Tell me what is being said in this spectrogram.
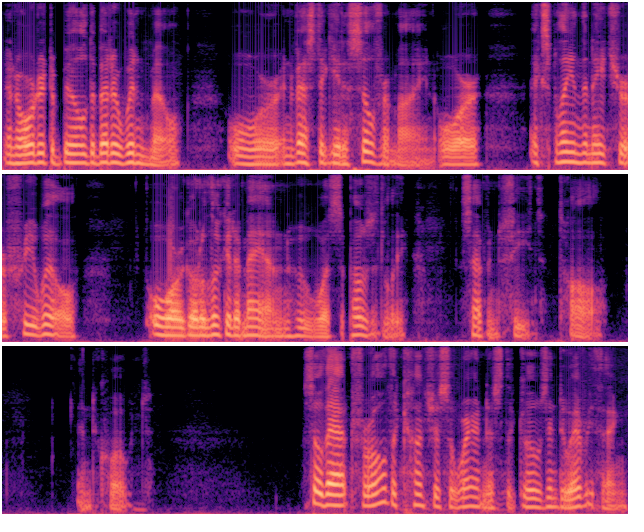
in order to build a better windmill, or investigate a silver mine, or explain the nature of free will, or go to look at a man who was supposedly seven feet tall. So that, for all the conscious awareness that goes into everything,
